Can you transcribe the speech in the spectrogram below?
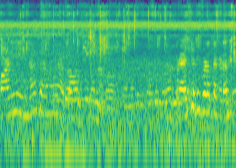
ਪਾਣੀ ਇੰਨਾ ਗਰਮ ਹੋਇਆ ਪਿਆ ਪੁੱਛੋ ਨਾ ਪ੍ਰੈਸ਼ਰ ਹੀ ਬੜਾ ਤਕੜਾ ਸੀ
